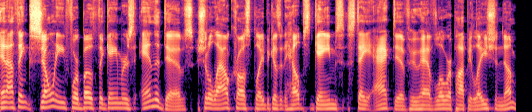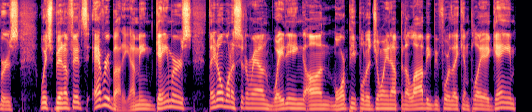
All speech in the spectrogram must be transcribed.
And I think Sony, for both the gamers and the devs, should allow crossplay because it helps games stay active who have lower population numbers, which benefits everybody. I mean, gamers, they don't want to sit around waiting on more people to join up in a lobby before they can play a game.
